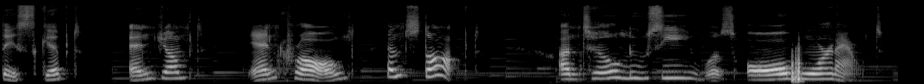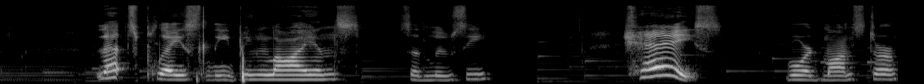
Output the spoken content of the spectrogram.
they skipped and jumped and crawled and stomped until Lucy was all worn out. Let's play sleeping lions, said Lucy. Chase, roared Monster.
